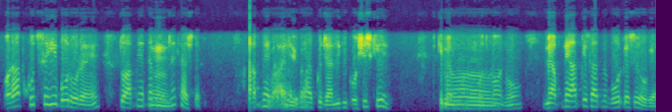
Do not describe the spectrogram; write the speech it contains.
हम्म। और आप खुद से ही बोर हो रहे हैं तो आपने अपना हम्म। समझा क्या आज तक आपने वाह कभी जी अपने आप को जानने की कोशिश की है कि मैं हम्म। खुद कौन हूँ मैं अपने आप के साथ में बोर कैसे हो गया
